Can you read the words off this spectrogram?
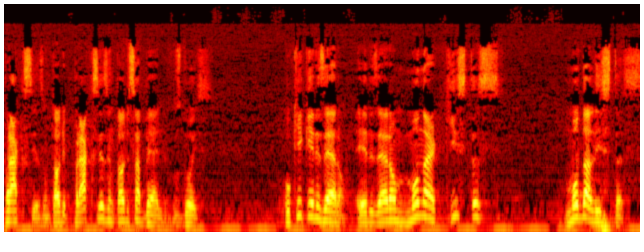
Praxis, um tal de praxis e um tal de sabélio, os dois. O que, que eles eram? Eles eram monarquistas, modalistas.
